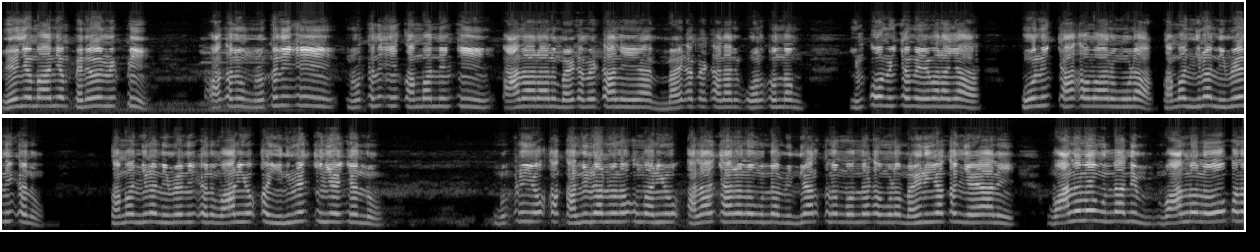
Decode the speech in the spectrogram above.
యాజమాన్యం పెదవిప్పి అతను మృతునికి మృతునికి సంబంధించి ఆధారాలు బయట పెట్టాలి బయట పెట్టాలని కోరుతున్నాం ఇంకో విషయం ఏమనగా పోలీస్ శాఖ వారు కూడా సంబంధించిన నివేదికను సంబంధించిన నివేదికను వారి యొక్క ఇన్వెస్టిగేషన్ను మృతుని యొక్క తల్లిదండ్రులకు మరియు కళాశాలలో ఉన్న విద్యార్థుల పొందడం కూడా బహిర్గతం చేయాలి. వాళ్ళలో ఉన్నది వాళ్ళ లోపల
